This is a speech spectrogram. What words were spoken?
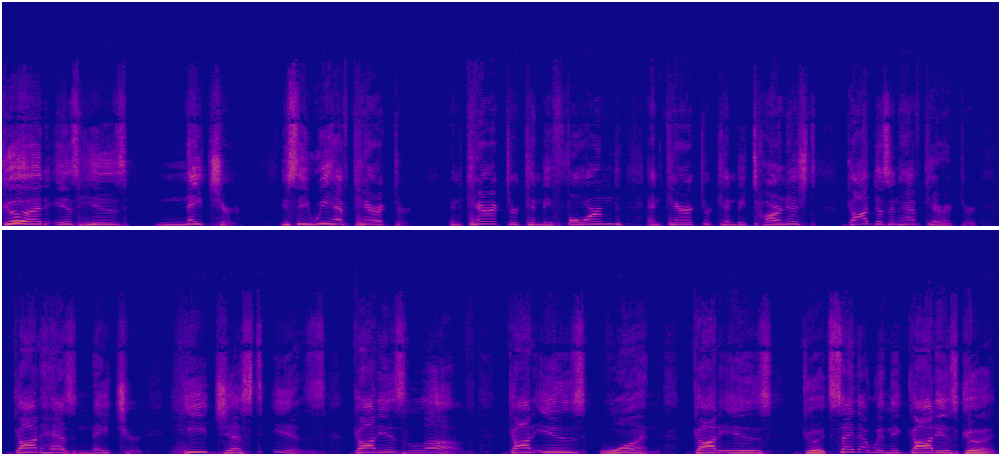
Good is His nature. You see, we have character, and character can be formed and character can be tarnished. God doesn't have character, God has nature. He just is. God is love. God is one. God is good. Say that with me God is good.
